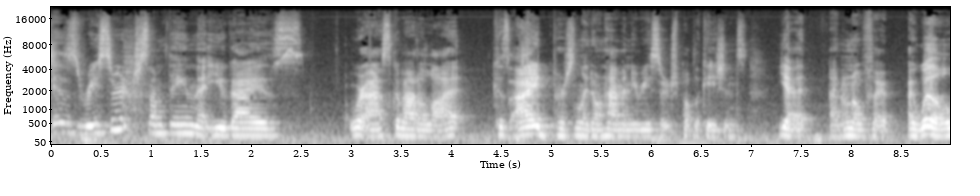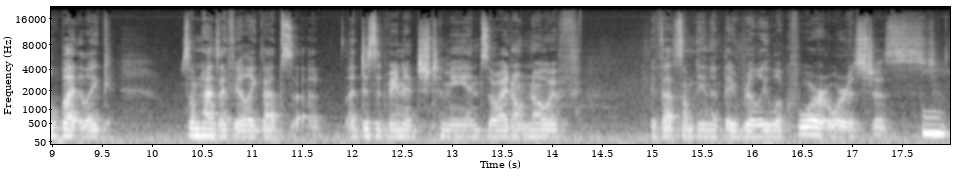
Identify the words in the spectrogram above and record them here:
Is research something that you guys were asked about a lot? Because I personally don't have any research publications yet. I don't know if I, I will, but like sometimes I feel like that's a, a disadvantage to me, and so I don't know if if that's something that they really look for or it's just. Mm.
